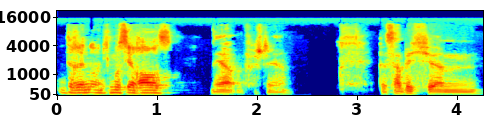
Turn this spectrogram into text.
drin und ich muss hier raus. Ja, verstehe. Das habe ich, ähm,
